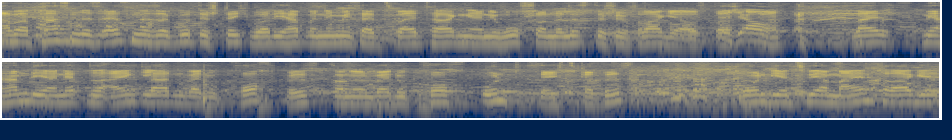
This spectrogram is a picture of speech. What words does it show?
Aber passendes Essen ist ein gutes Stichwort. Ich habe mir nämlich seit zwei Tagen eine hochjournalistische Frage ausgedacht. Ich auch. Ja. Weil wir haben dich ja nicht nur eingeladen, weil du Koch bist, sondern weil du Koch und 60er bist. Und jetzt wäre meine Frage,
